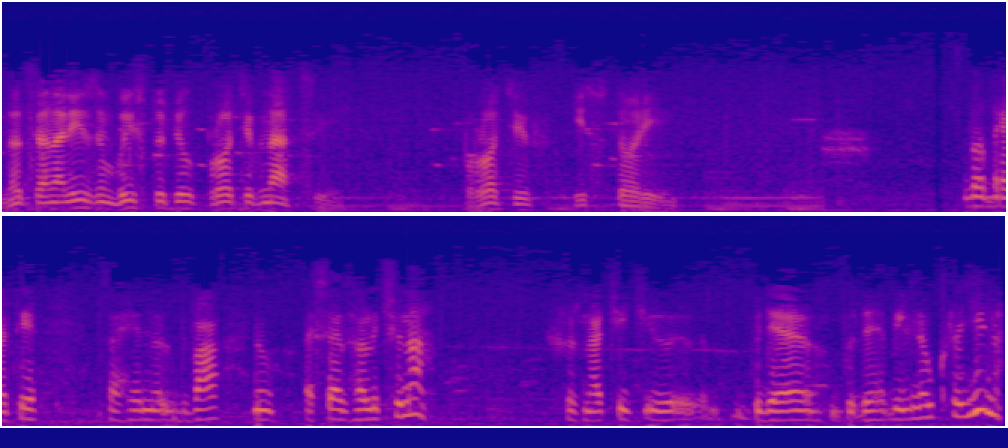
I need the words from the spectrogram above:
национализм выступил против нации, против истории. Бо брати загинули два, ну, СС Галичина. Що значить, е, буде, буде вільна Україна.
